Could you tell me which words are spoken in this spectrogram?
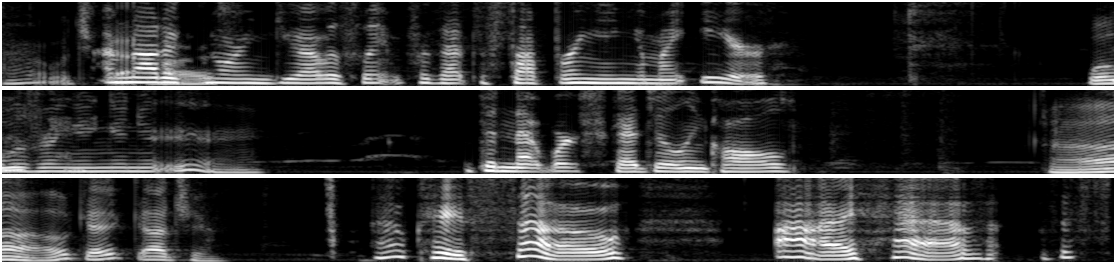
I'm not ignoring you. I was waiting for that to stop ringing in my ear. What was ringing in your ear? The network scheduling call. Ah, okay, got you. Okay, so I have this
